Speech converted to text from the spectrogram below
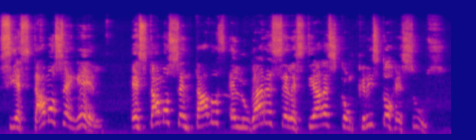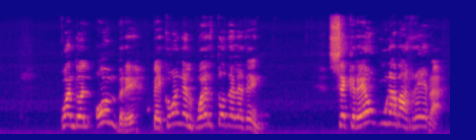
Si estamos en Él, Estamos sentados en lugares celestiales con Cristo Jesús. Cuando el hombre pecó en el huerto del Edén, se creó una barrera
